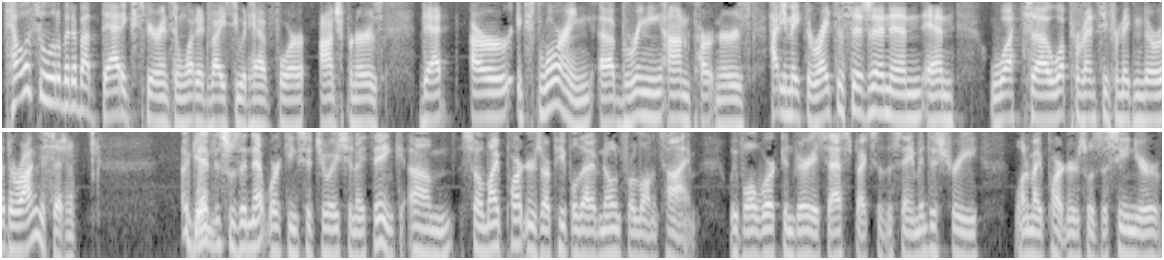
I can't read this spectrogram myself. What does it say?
tell us a little bit about that experience and what advice you would have for entrepreneurs that are exploring uh, bringing on partners. How do you make the right decision, and and what what prevents you from making the the wrong decision? Again, this was a networking situation, I think. Um, so my partners are people that I've known for a long time. We've all worked in various aspects of the same industry. One of my partners was a senior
